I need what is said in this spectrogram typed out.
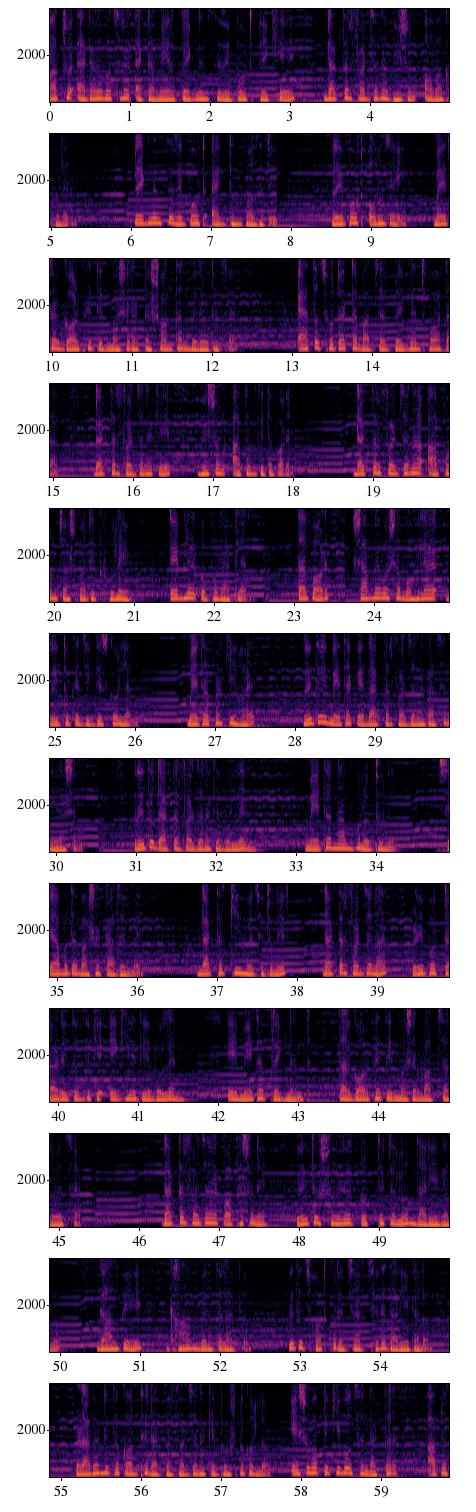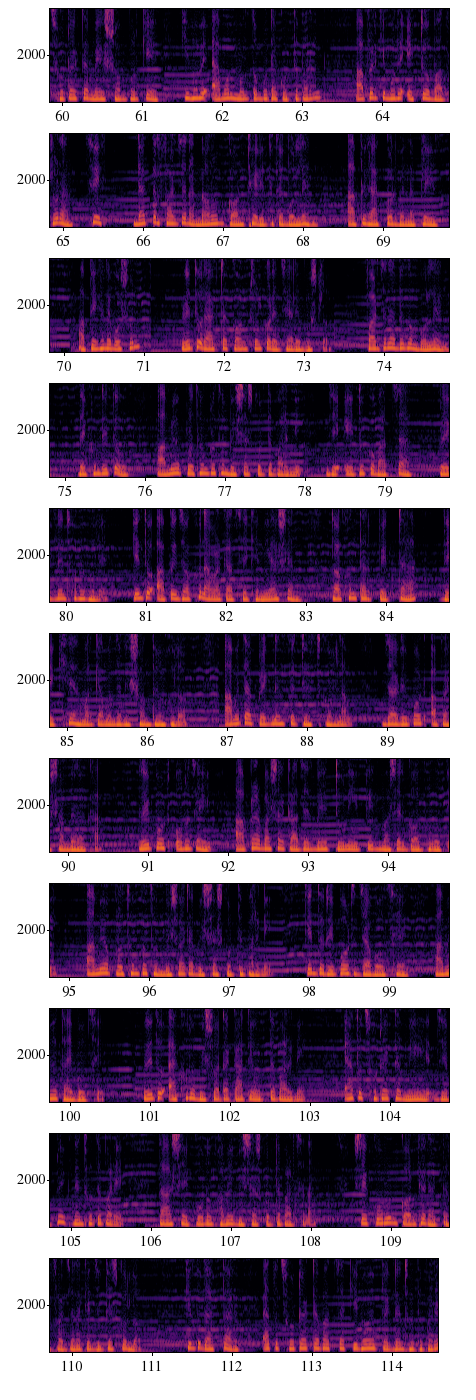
মাত্র এগারো বছরের একটা মেয়ের প্রেগন্যান্সি রিপোর্ট দেখে ডাক্তার ফারজানা ভীষণ অবাক হলেন। প্রেগন্যান্সি রিপোর্ট একদম পজিটিভ রিপোর্ট অনুযায়ী মেয়েটার গর্ভে তিন মাসের একটা সন্তান বেড়ে উঠেছে। এত ছোট একটা বাচ্চার প্রেগন্যান্ট হওয়াটা ডাক্তার ফারজানাকে ভীষণ আতঙ্কিত করে। ডাক্তার ফারজানা আপন চশমাটি খুলে টেবিলের ওপর রাখলেন। তারপর সামনে বসা মহিলা ঋতুকে জিজ্ঞেস করলেন, মেয়েটা আপনার কি হয়? ঋতুই মেয়েটাকে ডাক্তার ফারজানার কাছে নিয়ে আসেন। ঋতু ডাক্তার ফারজানাকে বললেন, মেয়েটার নাম হলো টুনি। সে আমাদের বাসার কাজের মেয়ে। ডাক্তার, কি হয়েছে টুনির? ডাক্তার ফারজানা রিপোর্টটা ঋতুর দিকে এগিয়ে দিয়ে বললেন, এই মেয়েটা প্রেগন্যান্ট। তার গর্ভে তিন মাসের বাচ্চা রয়েছে। ডাক্তার ফারজানার কথা শুনে ঋতুর শরীরের প্রত্যেকটা লোম দাঁড়িয়ে গেল। গাল বেয়ে ঘাম বেরোতে লাগল। ঋতু ছট করে চেয়ার ছেড়ে দাঁড়িয়ে গেল। রাগান্বিত কণ্ঠে ডাক্তার ফারজানাকে প্রশ্ন করল, এসব আপনি কি বলছেন, ডাক্তার? আপনি ছোট একটা মেয়ের সম্পর্কে কীভাবে এমন মন্তব্যটা করতে পারেন? আপনার কি মনে একটুও বাঁধল না? ছি, ডাক্তার ফারজানা নরম কণ্ঠে ঋতুকে বললেন, আপনি রাগ করবেন না, প্লিজ। আপনি এখানে বসুন। ঋতু রাগটা কন্ট্রোল করে চেয়ারে বসল। ফারজানা বেগম বললেন, দেখুন ঋতু, আমিও প্রথম প্রথম বিশ্বাস করতে পারিনি যে এইটুকু বাচ্চা প্রেগনেন্ট হবে বলে। কিন্তু আপনি যখন আমার কাছে এখানে নিয়ে আসেন, তখন তার পেটটা দেখে আমার কেমন জানি সন্দেহ হলো। আমি তার প্রেগনেন্সির টেস্ট করলাম, যার রিপোর্ট আপনার সামনে রাখা। রিপোর্ট অনুযায়ী, আপনার বাসার কাজের মেয়ে টুনি তিন মাসের গর্ভবতী। আমিও প্রথম প্রথম বিষয়টা বিশ্বাস করতে পারিনি, কিন্তু রিপোর্ট যা বলছে, আমিও তাই বলছি। ঋতু এখনও বিষয়টা কাটিয়ে উঠতে পারেনি। এত ছোট একটা মেয়ে যে প্রেগনেন্ট হতে পারে তা সে কোনোভাবেই বিশ্বাস করতে পারছে না। সে করুণ কণ্ঠে ডাক্তার ফারজানাকে জিজ্ঞেস করল, কিন্তু ডাক্তার, এত ছোট একটা বাচ্চা কীভাবে প্রেগনেন্ট হতে পারে?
